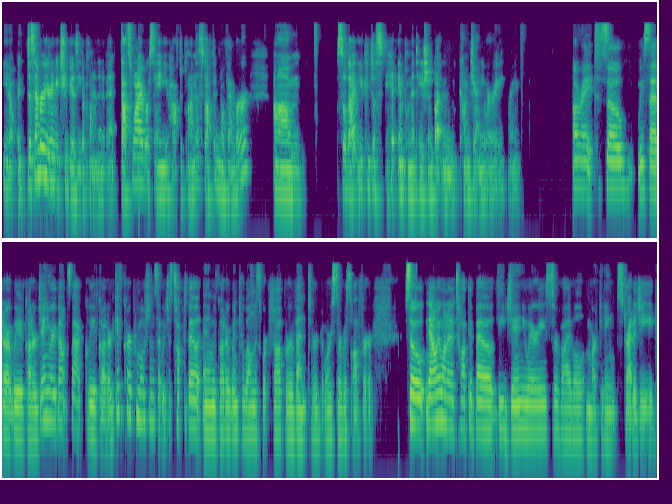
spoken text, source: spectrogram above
you know, in December, you're going to be too busy to plan an event. That's why we're saying you have to plan this stuff in November. Um, so that you can just hit implementation button come January, right? All right. So we said our we've got our January bounce back, we've got our gift card promotions that we just talked about, and we've got our winter wellness workshop or event or, or service offer. So now we want to talk about the January survival marketing strategy.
